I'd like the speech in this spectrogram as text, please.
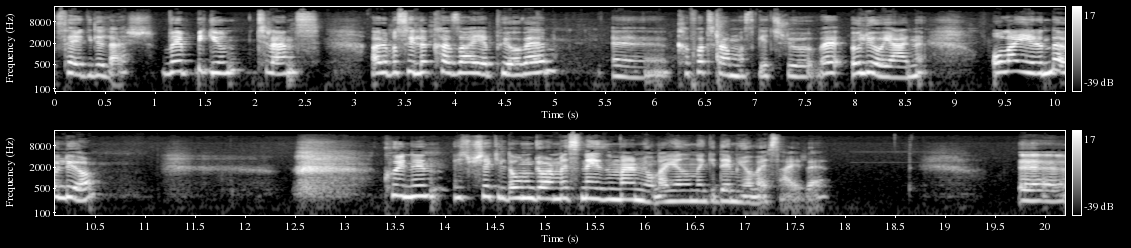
sevgililer ve bir gün Trent arabasıyla kaza yapıyor ve e, kafa travması geçiriyor ve ölüyor yani. Olay yerinde ölüyor. Queen'in hiçbir şekilde onu görmesine izin vermiyorlar. Yanına gidemiyor vesaire. e,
